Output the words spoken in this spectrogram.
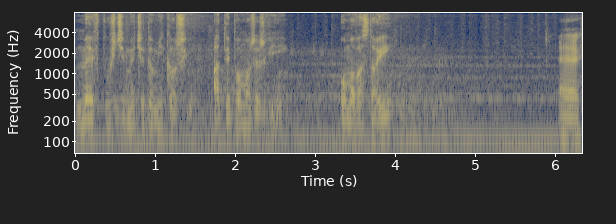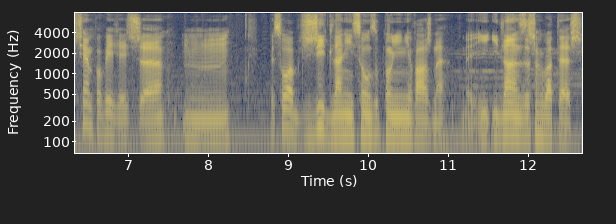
My wpuścimy cię do Mikoshi, a ty pomożesz Vi. Umowa stoi? E, chciałem powiedzieć, że mm, słowa Bridget dla niej są zupełnie nieważne. I, I dla nas zresztą chyba też.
